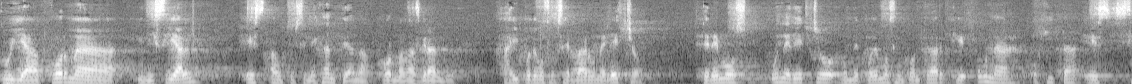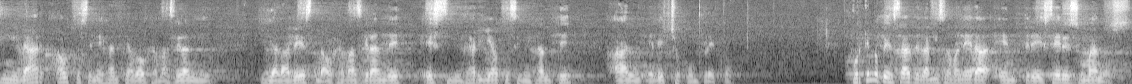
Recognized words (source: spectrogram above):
cuya forma inicial es autosemejante a la forma más grande. Ahí podemos observar un helecho. Tenemos un helecho donde podemos encontrar que una hojita es similar, autosemejante a la hoja más grande, y a la vez la hoja más grande es similar y autosemejante al helecho completo. ¿Por qué no pensar de la misma manera entre seres humanos?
